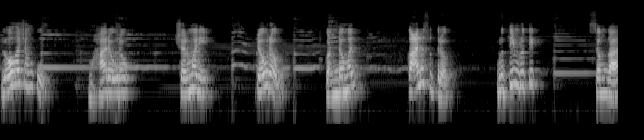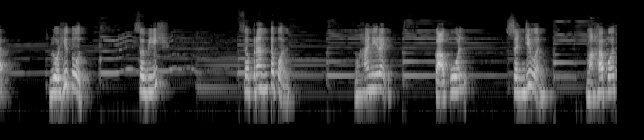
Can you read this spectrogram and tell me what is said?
लोहशंकू महारौरव शर्मरी रौरव कंडमल कालसूत्रक कृतिमृतिक संगार लोहितोत सविष सप्रांतपण. महानिरय काकोल संजीवन महापत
